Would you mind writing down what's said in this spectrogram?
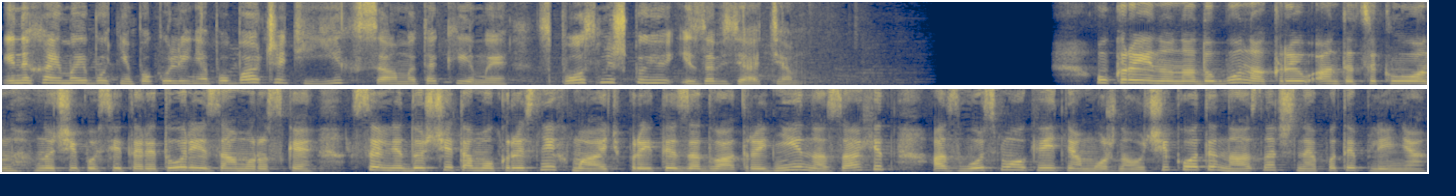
І нехай майбутнє покоління побачить їх саме такими – з посмішкою і завзяттям. Україну на добу накрив антициклон. Вночі по всій території заморозки. Сильні дощі та мокрий сніг мають прийти за 2-3 дні на захід, а з 8 квітня можна очікувати на значне потепління.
